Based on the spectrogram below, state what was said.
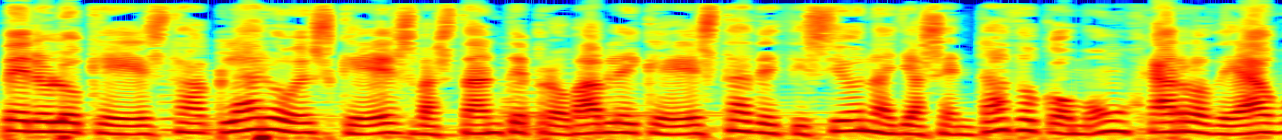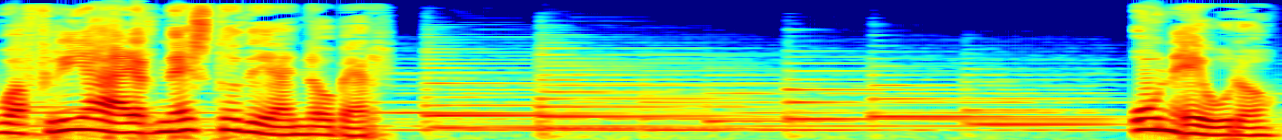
pero lo que está claro es que es bastante probable que esta decisión haya sentado como un jarro de agua fría a Ernesto de Hanover. Un euro.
